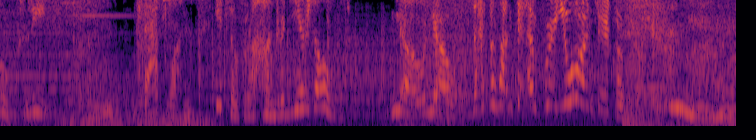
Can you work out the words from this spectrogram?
Oh, please. That one, it's over a hundred years old. No, no, that belonged to Emperor you haunted. Hmm.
